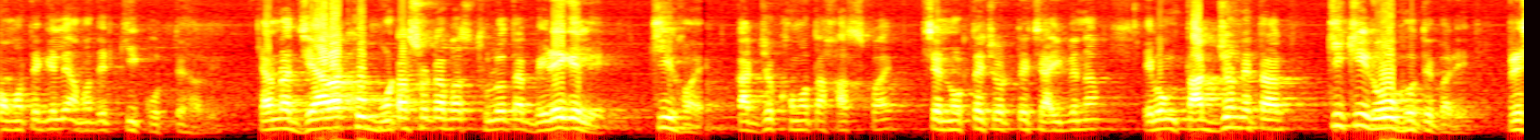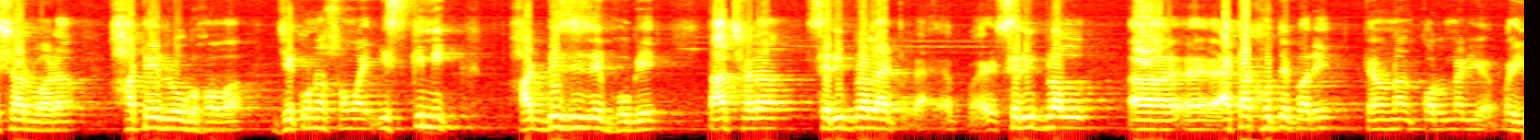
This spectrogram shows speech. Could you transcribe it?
কমাতে গেলে আমাদের কি করতে হবে? কেননা যারা খুব মোটাসোটা বা স্থূলতা বেড়ে গেলে কি হয়? কার্যক্ষমতা হ্রাস পায়, সে নড়তে চড়তে চাইবে না এবং তার জন্যে তার কি কি রোগ হতে পারে? প্রেশার বাড়া, হার্টের রোগ হওয়া, যে কোনো সময় ইস্কিমিক হার্ট ডিজিজে ভোগে। তাছাড়া সেরিব্রাল সেরিব্রাল অ্যাটাক হতে পারে, কেননা করোনারি, এই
